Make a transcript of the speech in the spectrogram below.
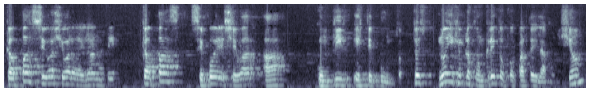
capaz se va a llevar adelante, capaz se puede llevar a cumplir este punto. Entonces, no hay ejemplos concretos por parte de la Comisión,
